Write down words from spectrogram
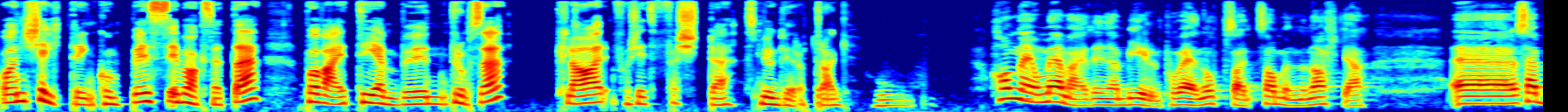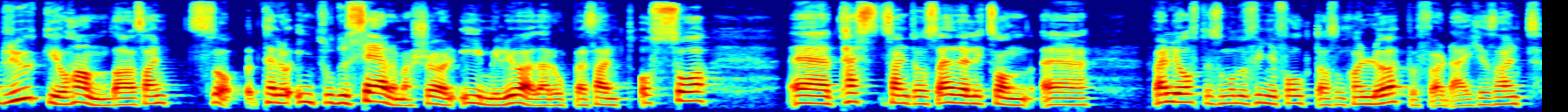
og en kjeltringkompis i baksetet på vei til hjembyen Tromsø, klar for sitt første smugleroppdrag. Han er jo med meg i denne bilen på veien opp sant, sammen med narket. Eh, så jeg bruker jo han da, sant, så, til å introdusere meg sjøl i miljøet der oppe. Sant? Og så eh, test, sant, og så er det litt sånn eh, Veldig ofte så må du finne folk da som kan løpe for deg. ikke sant?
